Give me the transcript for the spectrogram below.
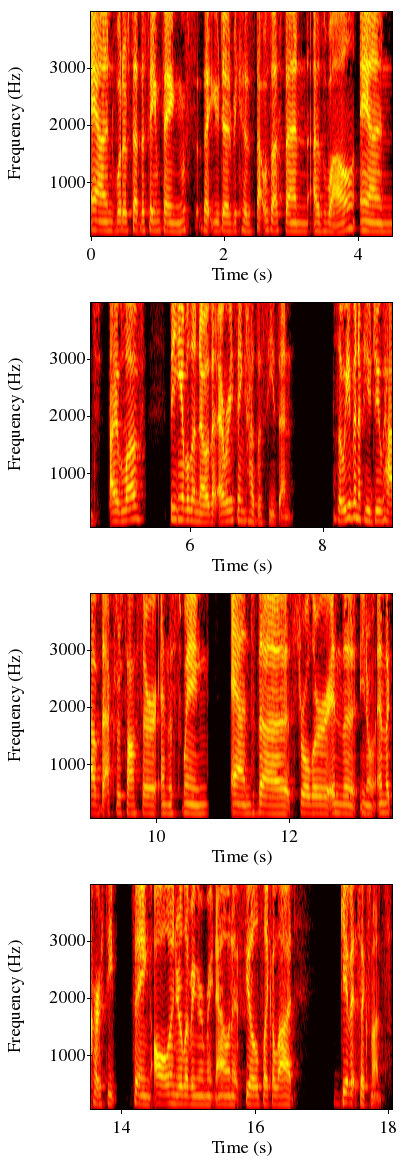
and would have said the same things that you did because that was us then as well. And I love being able to know that everything has a season. So even if you do have the exerciser and the swing and the stroller in the, you know, and the car seat thing all in your living room right now and it feels like a lot, give it six months.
